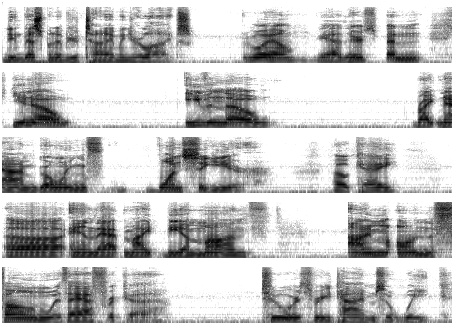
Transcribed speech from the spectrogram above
The investment of your time and your lives. Well, yeah, there's been, you know, even though right now I'm going f- once a year, okay, uh, and that might be a month, I'm on the phone with Africa two or three times a week.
